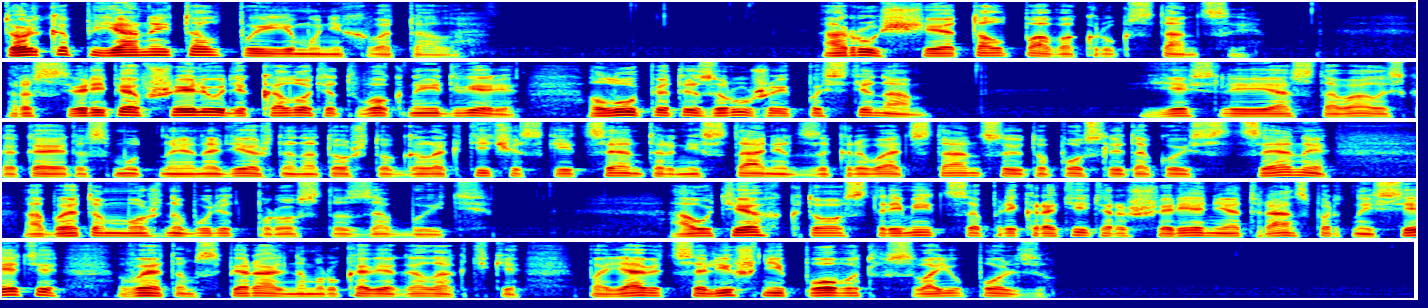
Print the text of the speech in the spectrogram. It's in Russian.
Только пьяной толпы ему не хватало. Орущая толпа вокруг станции. Рассверепевшие люди колотят в окна и двери, лупят из ружей по стенам. Если и оставалась какая-то смутная надежда на то, что галактический центр не станет закрывать станцию, то после такой сцены об этом можно будет просто забыть а у тех, кто стремится прекратить расширение транспортной сети в этом спиральном рукаве галактики, появится лишний повод в свою пользу.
